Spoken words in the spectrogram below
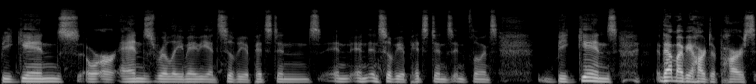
begins or, or ends really maybe and Sylvia Pittston's in, in, in Sylvia Pittston's influence begins, that might be hard to parse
